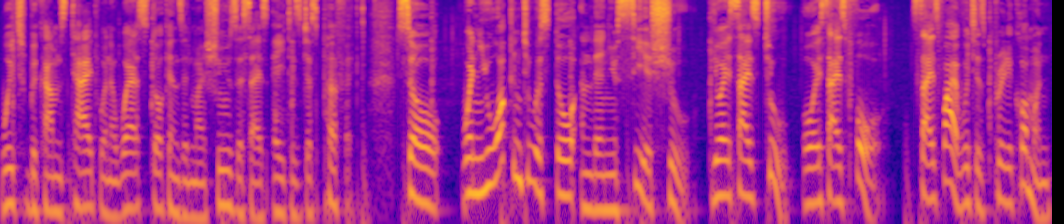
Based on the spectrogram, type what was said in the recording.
which becomes tight when I wear stockings in my shoes. A size eight is just perfect. So when you walk into a store and then you see a shoe, you're a size two or a size four, size five, which is pretty common.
